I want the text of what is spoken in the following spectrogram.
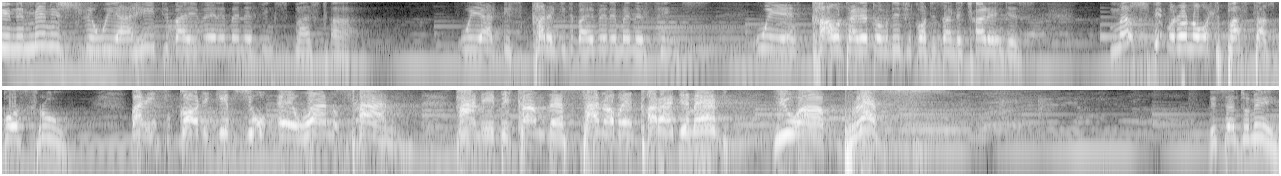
In the ministry, we are hit by very many things, Pastor. We are discouraged by very many things. We encounter a lot of difficulties and challenges. Most people don't know what pastors go through. But if God gives you a one son and he becomes a son of encouragement, you are blessed. Listen to me.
